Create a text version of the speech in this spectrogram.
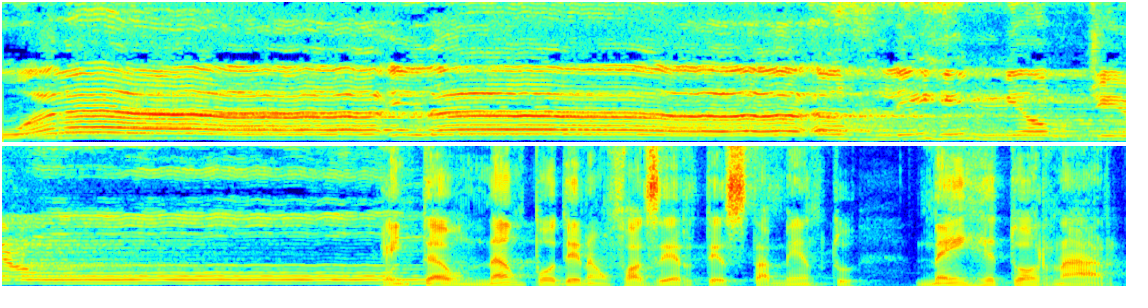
ولا إلى أهلهم يرجعون Então não poderão fazer testamento nem retornar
